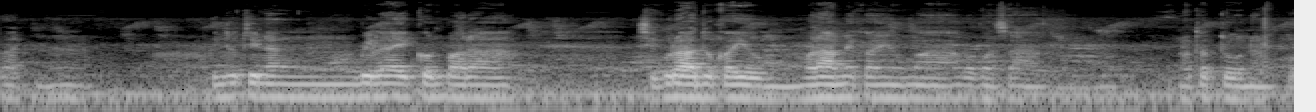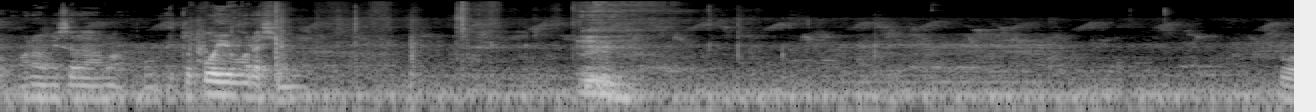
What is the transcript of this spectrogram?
at uh, pindutin ang bell icon para sigurado kayong marami kayong makakuha sa akin natutunan po. Maraming salamat po. Ito po yung orasyon. po.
